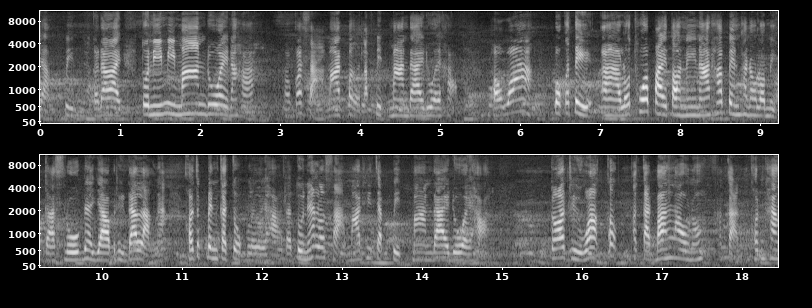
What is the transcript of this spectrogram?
อยากปิดเนี่ยก็ได้ ตัวนี้มีม่านด้วยนะคะเราก็สามารถเปิดและปิดม่านได้ด้วยค่ะ เพราะว่าปกติรถทั่วไปตอนนี้นะ ถ้าเป็นพาโนรามิกก a สลูมเนี่ยยาวไปถึงด้านหลังเนี่ยเขาจะเป็นกระจกเลยค่ะ แต่ตัวนี้เราสามารถที่จะปิดม่านได้ด้วยค่ะ ก็ถือว่าก็อากาศบ้านเราเนาะอากาศค่อนข้าง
